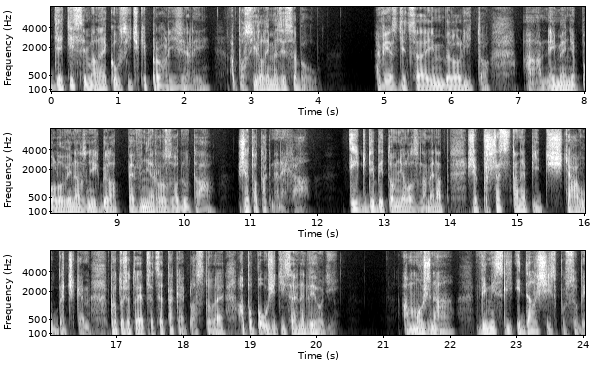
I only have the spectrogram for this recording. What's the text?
Děti si malé kousíčky prohlížely a posílali mezi sebou. Hvězdice jim bylo líto a nejméně polovina z nich byla pevně rozhodnutá, že to tak nenechá. I kdyby to mělo znamenat, že přestane pít šťávu brčkem, protože to je přece také plastové a po použití se hned vyhodí. A možná vymyslí i další způsoby,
